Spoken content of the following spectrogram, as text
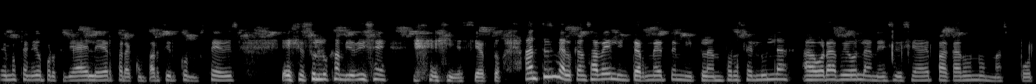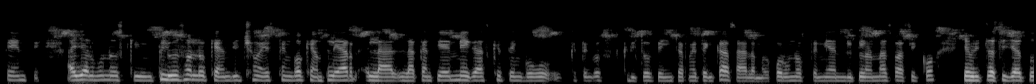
hemos tenido oportunidad de leer para compartir con ustedes. Eh, Jesús Lujambio dice, y es cierto, antes me alcanzaba el internet en mi plan por celular, ahora veo la necesidad de pagar uno más potente. Hay algunos que incluso lo que han dicho es, tengo que ampliar la, la cantidad de megas que tengo, que tengo suscritos de internet en casa. A lo mejor unos tenían el plan más básico y ahorita sí ya todo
